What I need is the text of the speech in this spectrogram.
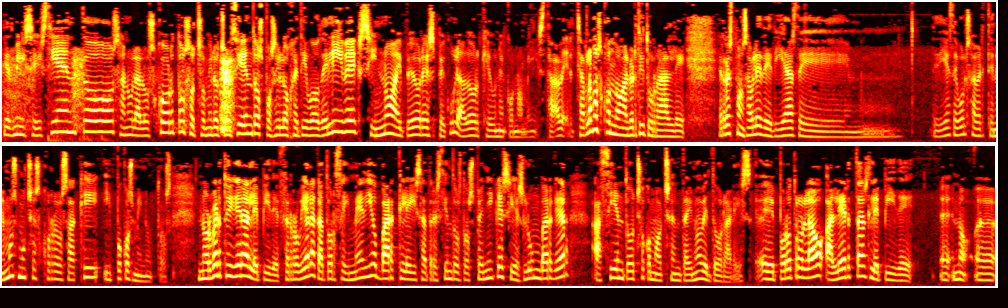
10.600, anula los cortos, 8.800, posible objetivo del IBEX, si no hay peor especulador que un economista. A ver, charlamos con don Alberto Iturralde, es responsable de días de de días de bolsa. A ver, tenemos muchos correos aquí y pocos minutos. Norberto Higuera le pide Ferrovial a 14 y medio, Barclays a 302 peniques y Slumberger a 108,89 dólares. Eh, por otro lado, Alertas le pide eh, no, eh,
